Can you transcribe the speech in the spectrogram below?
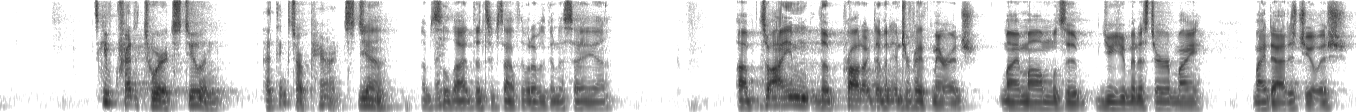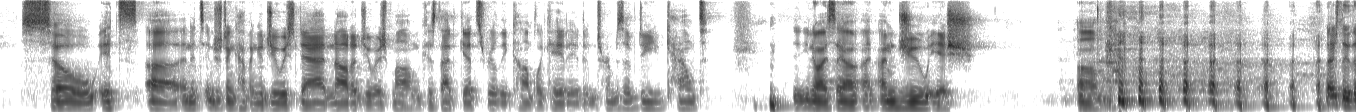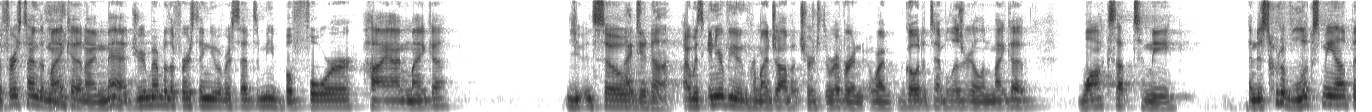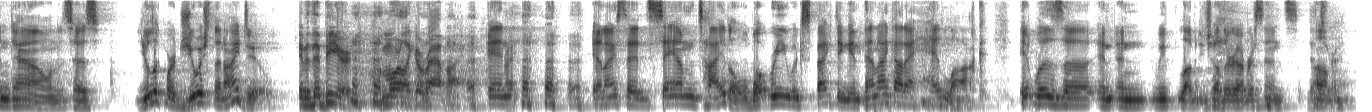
Let's give credit to where it's due, and I think it's our parents too. Yeah, absolutely. Right? That's exactly what I was going to say. Yeah. Um, so I am the product of an interfaith marriage. My mom was a UU minister. My my dad is Jewish. So it's uh, and it's interesting having a Jewish dad, not a Jewish mom, because that gets really complicated in terms of do you count? you know, I say I, am Jewish. Um, actually, the first time that Micah and I met, do you remember the first thing you ever said to me before "Hi, I'm Micah"? You, so I do not. I was interviewing for my job at Church the River, and I go to Temple Israel, and Micah walks up to me and just sort of looks me up and down and says, "You look more Jewish than I do." With the beard, more like a rabbi. And, right. and I said, Sam Teitel, what were you expecting? And then I got a headlock. It was, uh, and, and we've loved each other ever since. That's um, right.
